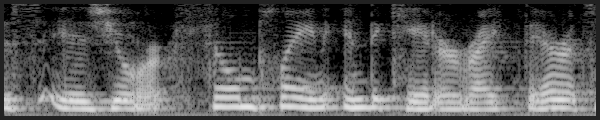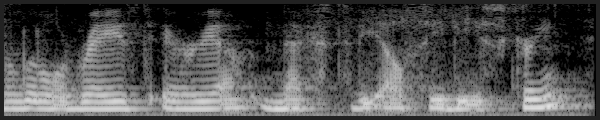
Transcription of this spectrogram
This is your film plane indicator right there. It's a little raised area next to the LCD screen.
